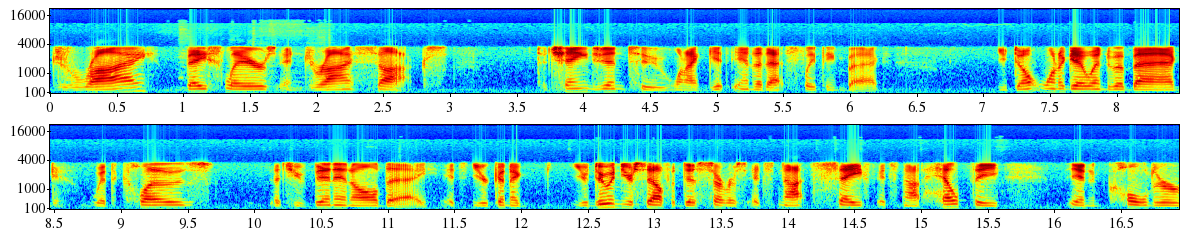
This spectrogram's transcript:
dry base layers and dry socks change into when I get into that sleeping bag. You don't want to go into a bag with clothes that you've been in all day. It's you're going to you're doing yourself a disservice. It's not safe. It's not healthy in colder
